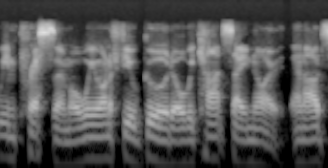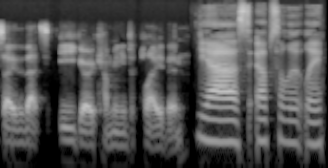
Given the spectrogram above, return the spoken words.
we impress them or we want to feel good or we can't say no? And i would say that that's ego coming into play then. Yes absolutely.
